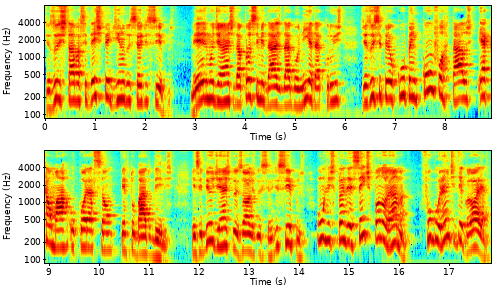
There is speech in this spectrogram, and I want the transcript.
Jesus estava se despedindo dos seus discípulos. Mesmo diante da proximidade da agonia da cruz, Jesus se preocupa em confortá-los e acalmar o coração perturbado deles. Exibiu diante dos olhos dos seus discípulos um resplandecente panorama, fulgurante de glória.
